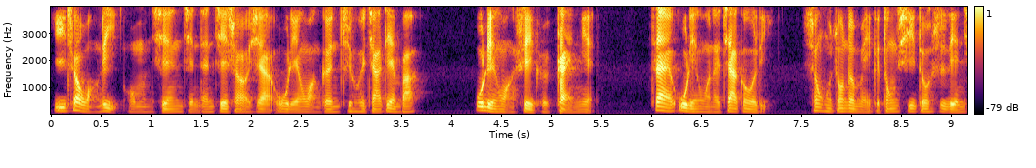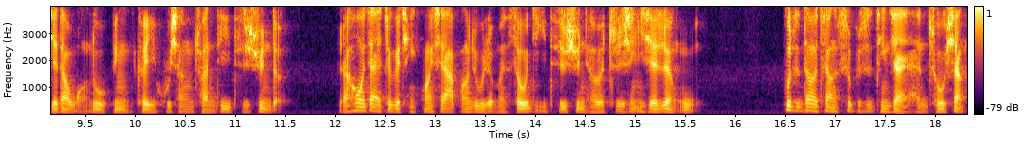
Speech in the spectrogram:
依照往例，我们先简单介绍一下物联网跟智慧家电吧。物联网是一个概念，在物联网的架构里，生活中的每个东西都是连接到网络，并可以互相传递资讯的。然后在这个情况下，帮助人们搜集资讯和执行一些任务。不知道这样是不是听起来很抽象？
